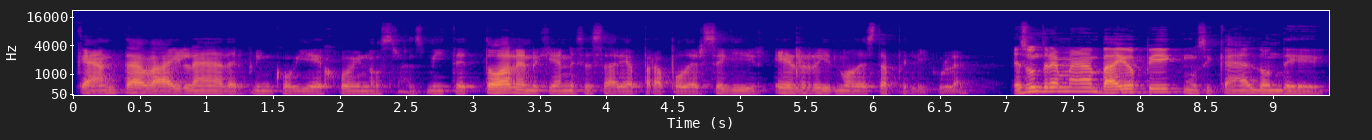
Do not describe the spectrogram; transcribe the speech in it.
canta, baila del brinco viejo y nos transmite toda la energía necesaria para poder seguir el ritmo de esta película. Es un drama biopic musical donde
